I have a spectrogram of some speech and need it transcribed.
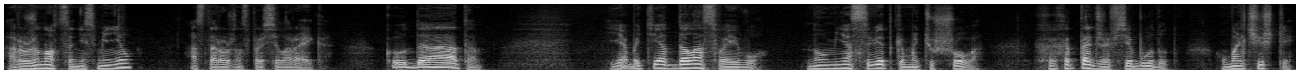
Оруженосца не сменил? Осторожно спросила Райка. Куда там? Я бы тебе отдала своего, но у меня Светка Матюшова. Хохотать же все будут. У мальчишки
